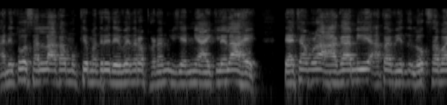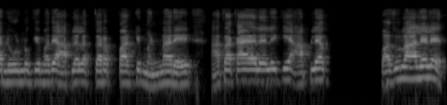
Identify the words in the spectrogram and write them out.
आणि तो सल्ला आता मुख्यमंत्री देवेंद्र फडणवीस यांनी ऐकलेला आहे. त्याच्यामुळं आगामी आता विध लोकसभा निवडणुकीमध्ये आपल्याला करप पार्टी म्हणणारे आता काय आलेले की आपल्या बाजूला आलेले आहेत.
